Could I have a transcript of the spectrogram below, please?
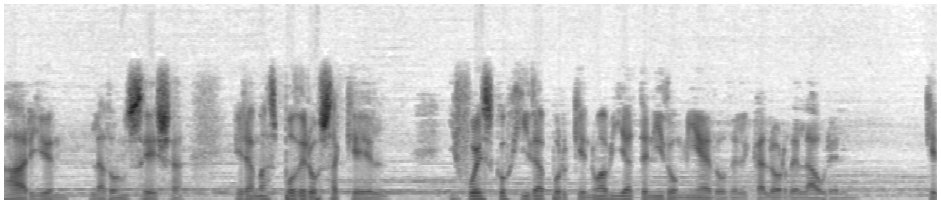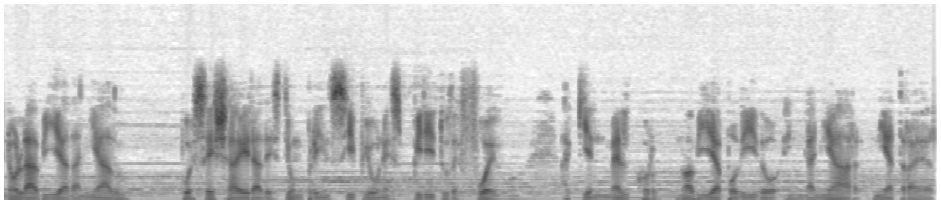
Arien, la doncella, era más poderosa que él, y fue escogida porque no había tenido miedo del calor del laurel, que no la había dañado pues ella era desde un principio un espíritu de fuego, a quien Melkor no había podido engañar ni atraer.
